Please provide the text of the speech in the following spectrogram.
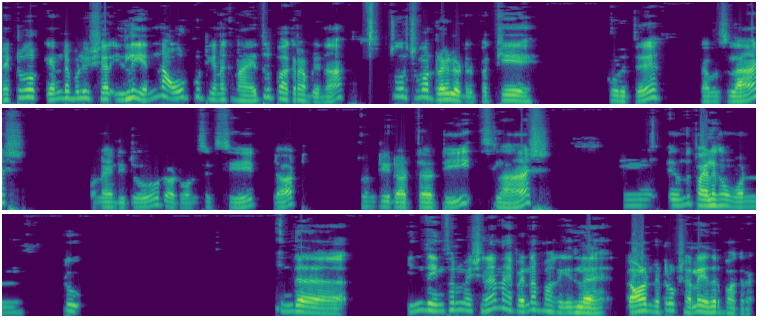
நெட்ஒர்க் என்டபிள்யூ ஷேர் இதுல என்ன அவுட்புட் எனக்கு நான் எதிர்பார்க்கறேன் அப்படின்னா ஒரு சும்மா டிரைவ் லெட்டர் இப்போ கே கொடுத்து double slash one ninety two dot one sixty eight dot twenty dot thirty slash இது வந்து பயிலகம் ஒன் டூ இந்த இந்த இன்ஃபர்மேஷனை நான் இப்போ என்ன பார்க்க இதுல டாலர் நெட்ஒர்க் ஷேர்ல எதிர்பார்க்குறேன்.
